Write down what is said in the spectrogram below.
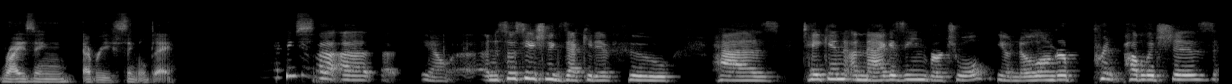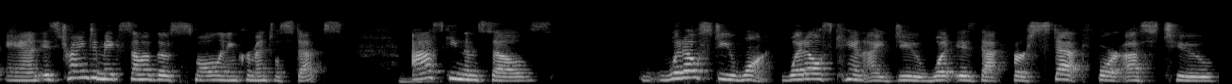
rising every single day. I think so. of a, a, you know an association executive who has taken a magazine virtual, you know, no longer print publishes, and is trying to make some of those small and incremental steps, mm-hmm. asking themselves, what else do you want? What else can I do? What is that first step for us to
